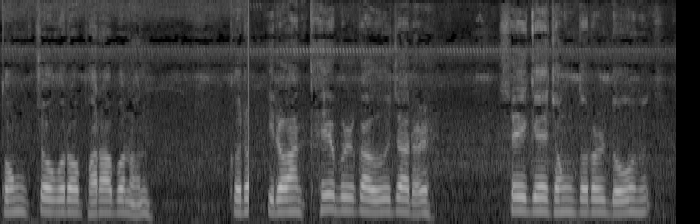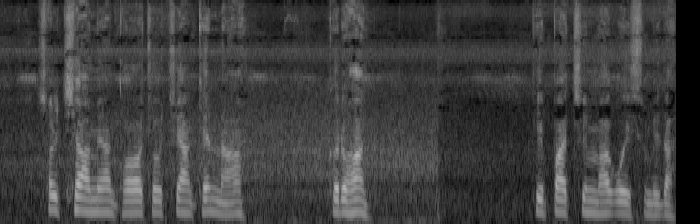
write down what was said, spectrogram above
동쪽으로 바라보는 그런 이러한 테이블과 의자를 세개 정도를 놓음 설치하면 더 좋지 않겠나 그러한 뒷받침하고 있습니다.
